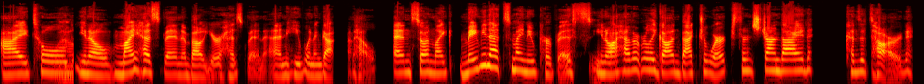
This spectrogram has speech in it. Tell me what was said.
I told, wow. you know, my husband about your husband and he went and got help. And so I'm like, maybe that's my new purpose. You know, I haven't really gone back to work since John died because it's hard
